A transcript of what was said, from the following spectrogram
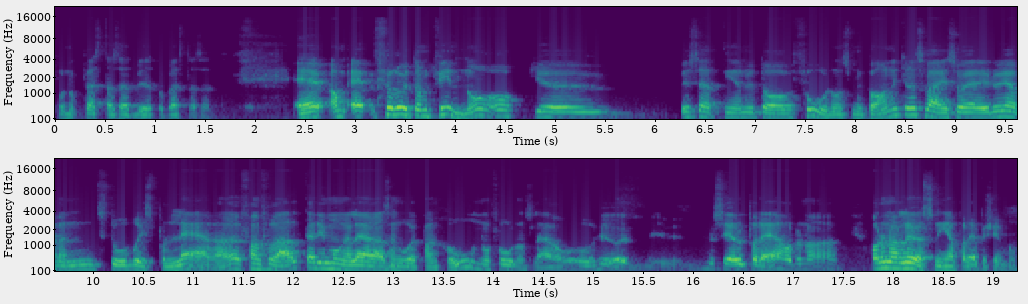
på bästa sätt blir på bästa sätt. Eh, om, eh, förutom kvinnor och eh, besättningen utav fordonsmekaniker i Sverige så är det ju även stor brist på lärare. Framförallt är det ju många lärare som går i pension och fordonslärare. Och hur, hur ser du på det? Har du några, har du några lösningar på det bekymret?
